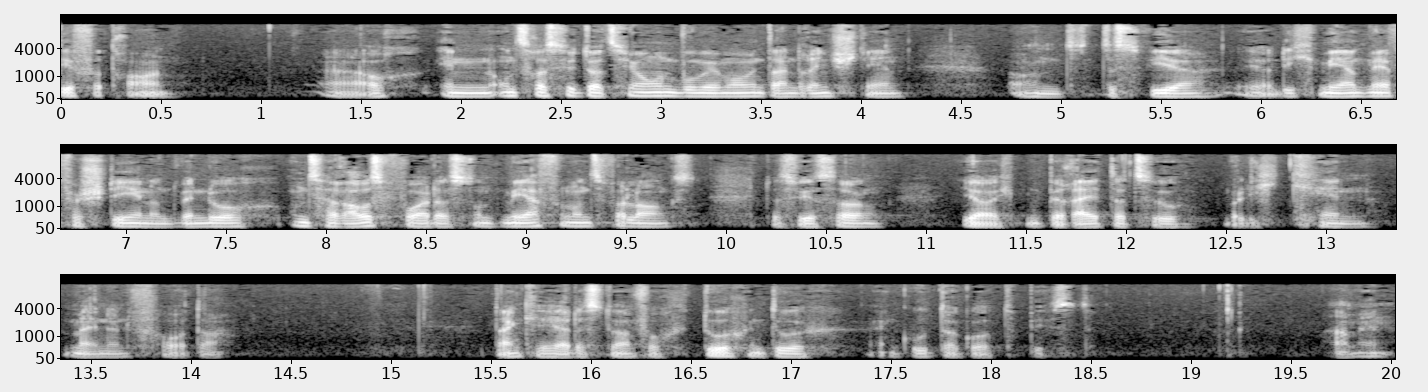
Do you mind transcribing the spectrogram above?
dir vertrauen, äh, auch in unserer Situation, wo wir momentan drinstehen und dass wir ja, dich mehr und mehr verstehen und wenn du auch uns herausforderst und mehr von uns verlangst, dass wir sagen, ja, ich bin bereit dazu, weil ich kenne meinen Vater. Danke, Herr, dass du einfach durch und durch ein guter Gott bist. Amen.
